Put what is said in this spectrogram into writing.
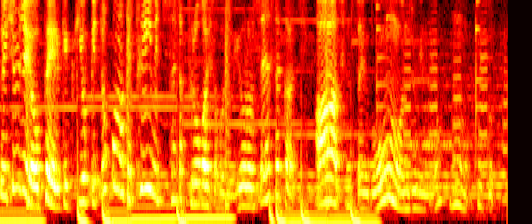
그리고 심지어 옆에 이렇게 귀엽게 조그맣게 트임이 또 살짝 들어가 있어가지고 이런 센스까지. 아 진짜 이거 너무 만족인데요? 음, good good.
